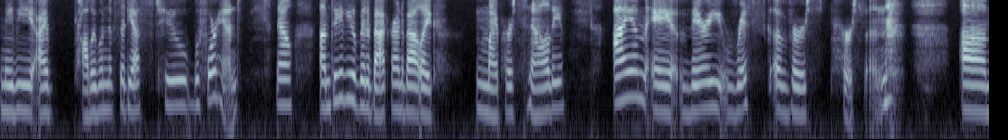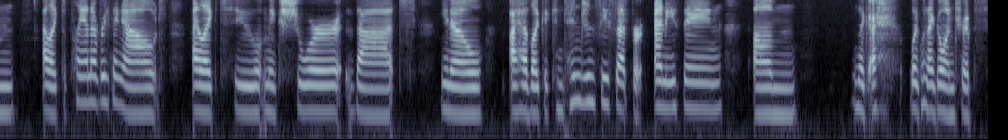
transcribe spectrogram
maybe I probably wouldn't have said yes to beforehand. Now, um, to give you a bit of background about like my personality, I am a very risk averse person. um, I like to plan everything out. I like to make sure that, you know, I have like a contingency set for anything. Um, like I like when I go on trips,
